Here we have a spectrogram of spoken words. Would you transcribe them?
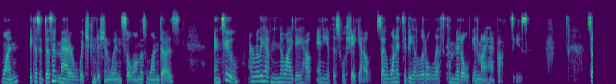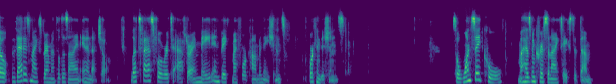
One, because it doesn't matter which condition wins so long as one does. And two, I really have no idea how any of this will shake out. So I wanted to be a little less committal in my hypotheses. So that is my experimental design in a nutshell. Let's fast forward to after I made and baked my four combinations or conditions. So once they'd cooled, my husband Chris and I tasted them,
